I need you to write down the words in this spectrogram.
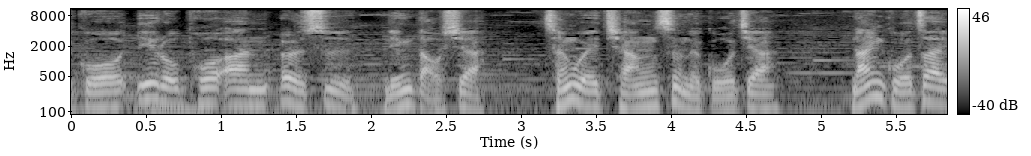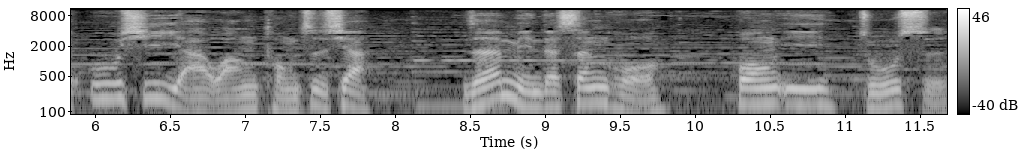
国耶罗波安二世领导下，成为强盛的国家；南国在乌西雅王统治下，人民的生活丰衣足食，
